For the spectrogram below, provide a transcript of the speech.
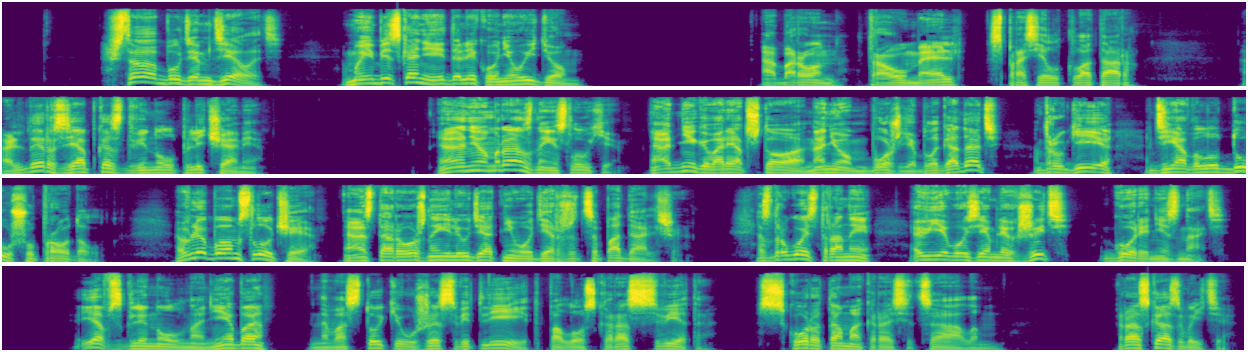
«Что будем делать? Мы без коней далеко не уйдем». «А барон Траумель?» — спросил Клотар. Альдер зябко сдвинул плечами. «О нем разные слухи. Одни говорят, что на нем божья благодать, другие — дьяволу душу продал. В любом случае, осторожные люди от него держатся подальше. С другой стороны, в его землях жить — горе не знать. Я взглянул на небо. На востоке уже светлеет полоска рассвета. Скоро там окрасится алым. «Рассказывайте»,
